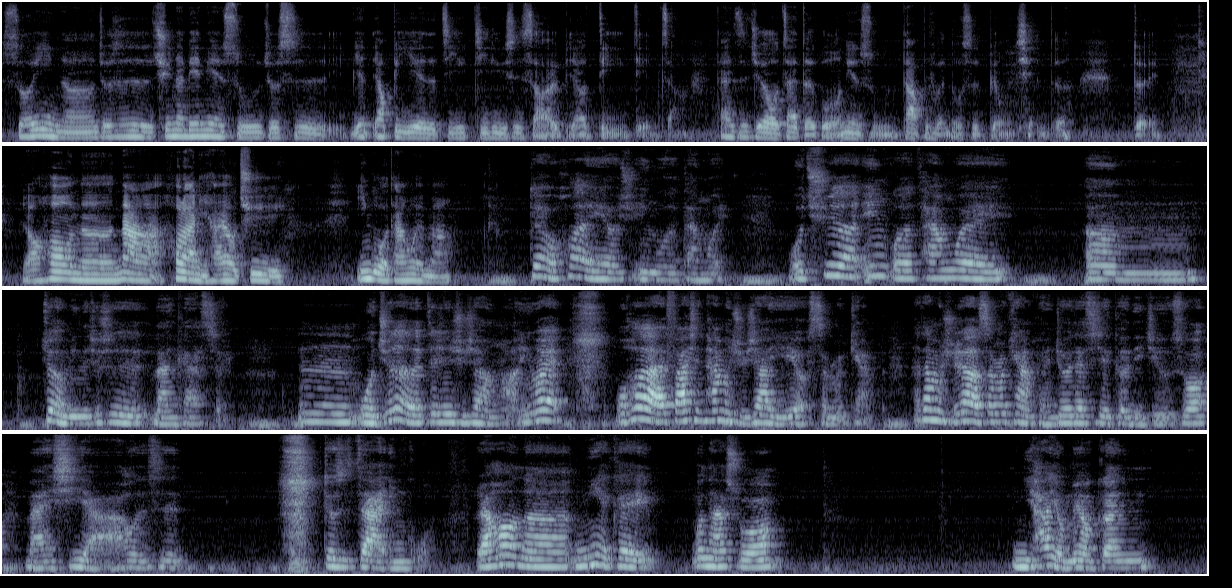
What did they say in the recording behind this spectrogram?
所以呢，就是去那边念书，就是要毕业的几几率是稍微比较低一点这样。但是就在德国念书，大部分都是不用钱的，对。然后呢，那后来你还有去英国的摊位吗？对，我后来也有去英国的摊位。我去了英国的摊位，嗯，最有名的就是 Lancaster。嗯，我觉得这间学校很好，因为我后来发现他们学校也有 summer camp。那他们学校的 summer camp 可能就会在世界各地，比如说马来西亚啊，或者是就是在英国。然后呢，你也可以问他说，你他有没有跟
